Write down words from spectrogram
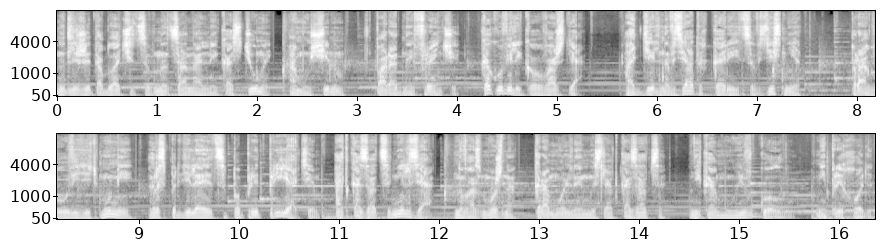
надлежит облачиться в национальные костюмы, а мужчинам в парадные френчи, как у великого вождя. Отдельно взятых корейцев здесь нет. Право увидеть мумии распределяется по предприятиям. Отказаться нельзя, но, возможно, крамольная мысль отказаться никому и в голову не приходит.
